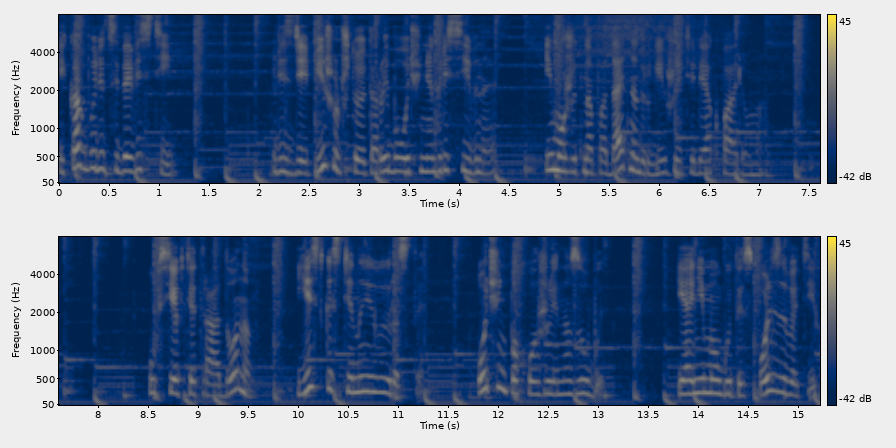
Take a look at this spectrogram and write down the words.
и как будет себя вести. Везде пишут, что эта рыба очень агрессивная и может нападать на других жителей аквариума. У всех тетраодонов есть костяные выросты, очень похожие на зубы, и они могут использовать их,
